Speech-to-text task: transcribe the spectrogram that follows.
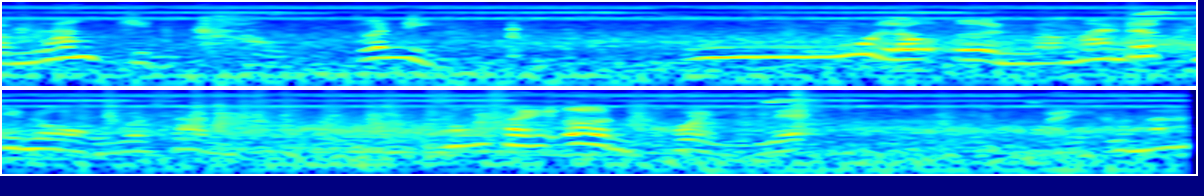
กำลังกินข้าวตัวนี้อู้เราเอิญมามาเด้อพี่น้องว่าสั่น สงสัยเอิญข่อยแหละ ไปก็นะ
